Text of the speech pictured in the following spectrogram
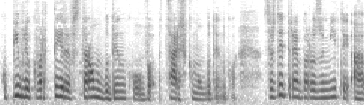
купівлю квартири в старому будинку, в царському будинку, завжди треба розуміти, а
